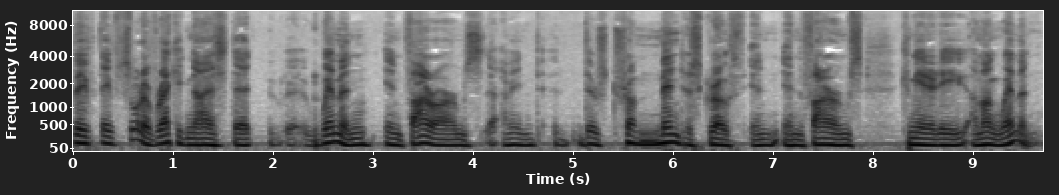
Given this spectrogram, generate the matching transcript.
they've they've sort of recognized that uh, women in firearms. I mean, there's tremendous growth in in the firearms community among women,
